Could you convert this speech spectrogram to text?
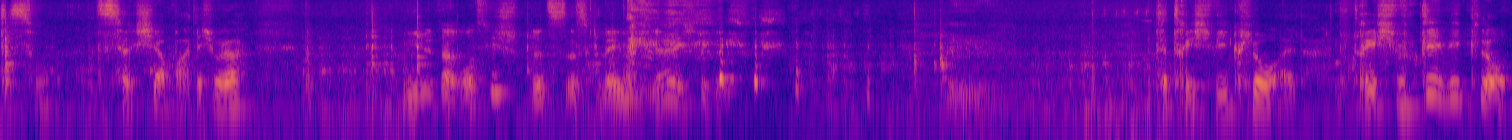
Das ist, so, das ist ja richtig abartig, oder? Wie das da rausgespritzt ist, glaube ich. Ja, ich das. Das riecht wie Klo, Alter. Das riecht wirklich wie Klo.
